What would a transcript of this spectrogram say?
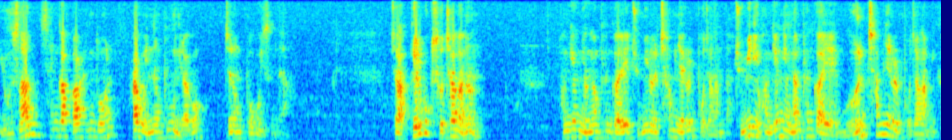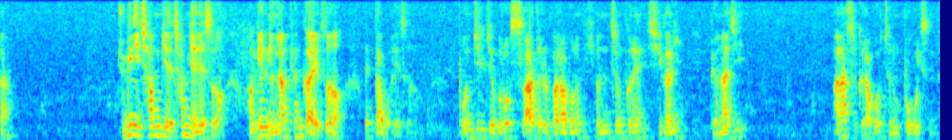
유사한 생각과 행동을 하고 있는 부분이라고 저는 보고 있습니다. 자, 결국 서차관은 환경영향평가에 주민을 참여를 보장한다. 주민이 환경영향평가에 뭔 참여를 보장합니까? 주민이 참여, 참여해서 환경영향평가에서 했다고 해서 본질적으로 사드를 바라보는 현 정권의 시각이 변하지 않았을 거라고 저는 보고 있습니다.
